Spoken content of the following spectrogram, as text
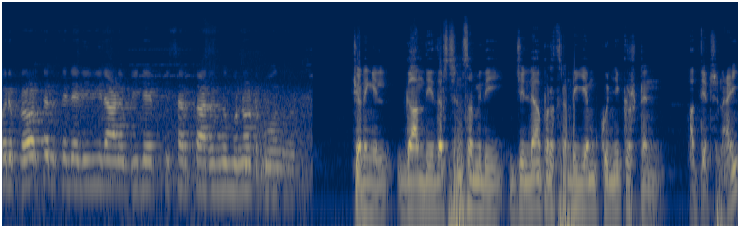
ഒരു പ്രവർത്തനത്തിന്റെ രീതിയിലാണ് ബി ജെ പി സർക്കാർ ഇന്ന് മുന്നോട്ട് പോകുന്നത്. ചടങ്ങിൽ ഗാന്ധി ദർശൻ സമിതി ജില്ലാ പ്രസിഡന്റ് എം കുഞ്ഞികൃഷ്ണൻ അധ്യക്ഷനായി.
